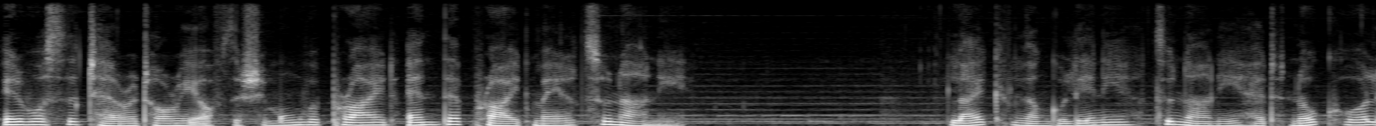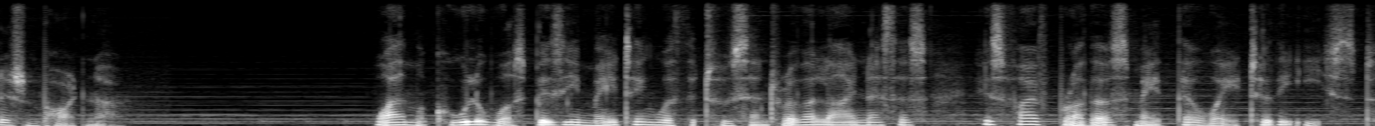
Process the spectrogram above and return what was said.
It was the territory of the Ximunghwe pride and their pride male Dzunani. Like Nhlanguleni, Dzunani had no coalition partner. While Makulu was busy mating with the two Sand River lionesses, his five brothers made their way to the east.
